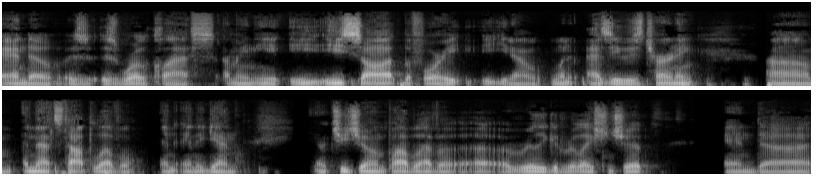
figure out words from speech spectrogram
Ando is, is world class. I mean, he, he he saw it before he you know when as he was turning, um, and that's top level. And and again, you know, Chicho and Pablo have a, a really good relationship, and uh,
